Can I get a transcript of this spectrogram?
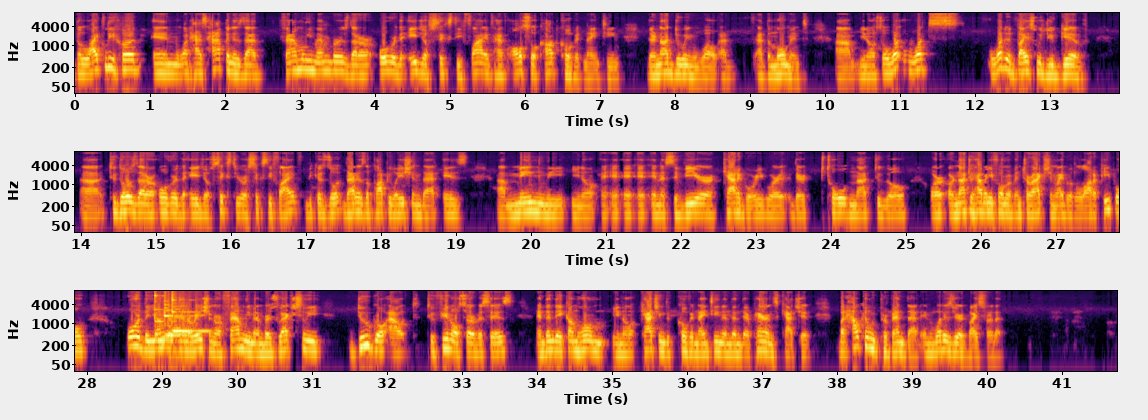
the likelihood and what has happened is that family members that are over the age of 65 have also caught COVID-19. They're not doing well at, at the moment. Um, you know, so what, what's, what advice would you give uh, to those that are over the age of 60 or 65? Because that is the population that is uh, mainly, you know, in, in, a severe category where they're told not to go or, or not to have any form of interaction, right, with a lot of people, or the younger generation or family members who actually do go out to funeral services and then they come home, you know, catching the COVID 19 and then their parents catch it. But how can we prevent that? And what is your advice for that?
